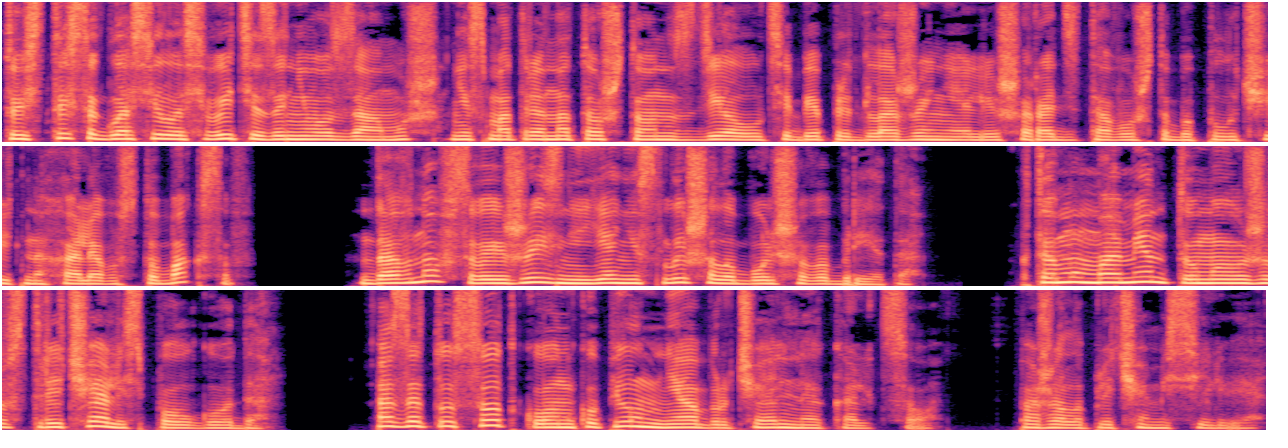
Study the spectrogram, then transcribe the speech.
То есть ты согласилась выйти за него замуж, несмотря на то, что он сделал тебе предложение лишь ради того, чтобы получить на халяву 100 баксов? Давно в своей жизни я не слышала большего бреда. К тому моменту мы уже встречались полгода. А за ту сотку он купил мне обручальное кольцо. Пожала плечами Сильвия.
